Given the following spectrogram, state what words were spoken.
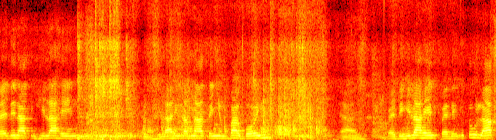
pwede natin hilahin. Ano, hilahin lang natin yung baboy. Yan. Pwede hilahin, pwede itulak.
